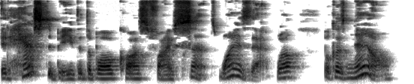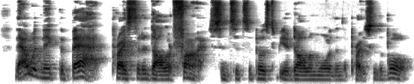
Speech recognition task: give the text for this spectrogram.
it has to be that the ball costs five cents. Why is that? Well, because now that would make the bat priced at a dollar five, since it's supposed to be a dollar more than the price of the ball.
